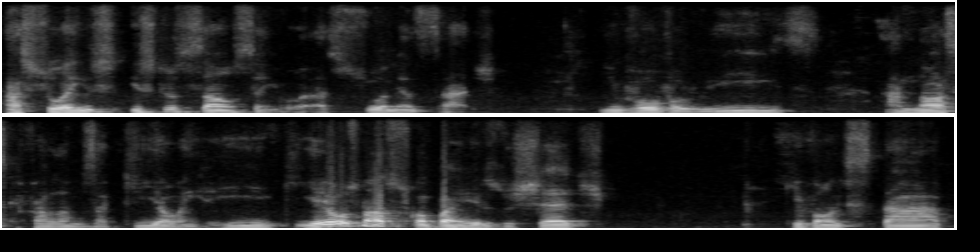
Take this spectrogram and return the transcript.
a sua instrução, Senhor, a sua mensagem. Envolva o Luiz, a nós que falamos aqui, ao Henrique e aos nossos companheiros do chat que vão estar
